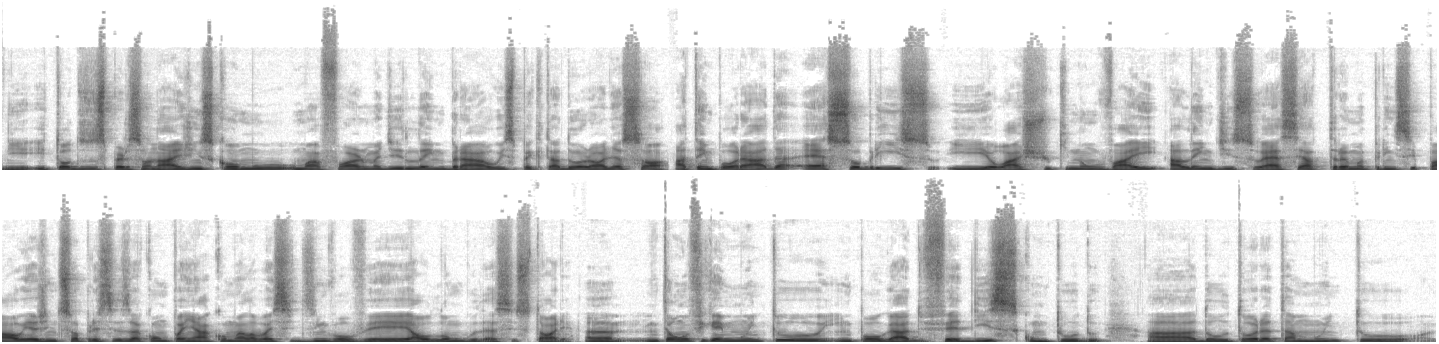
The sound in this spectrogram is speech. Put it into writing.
e, e, todos os personagens como uma forma de lembrar o espectador: olha só, a temporada é sobre isso e eu acho que não vai além disso. Essa é a trama principal e a gente só precisa acompanhar como ela vai se desenvolver ao longo dessa história. Uh, então eu fiquei muito empolgado e feliz com tudo. A doutora tá muito.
